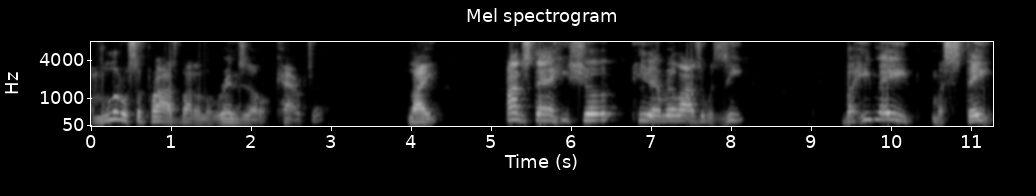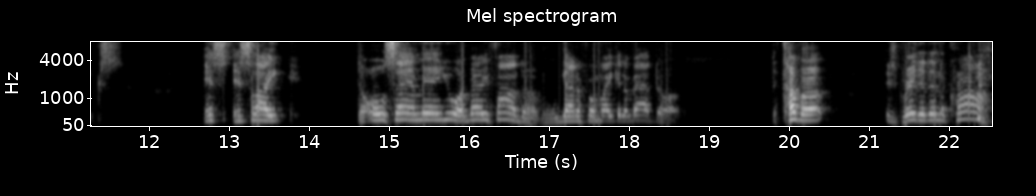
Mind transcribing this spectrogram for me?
I'm a little surprised by the Lorenzo character. Like, I understand he shook, he didn't realize it was Zeke, but he made mistakes. It's it's like the old saying, man, you are very fond of. We got it from Mike and the Mad Dog. The cover up is greater than the crime.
